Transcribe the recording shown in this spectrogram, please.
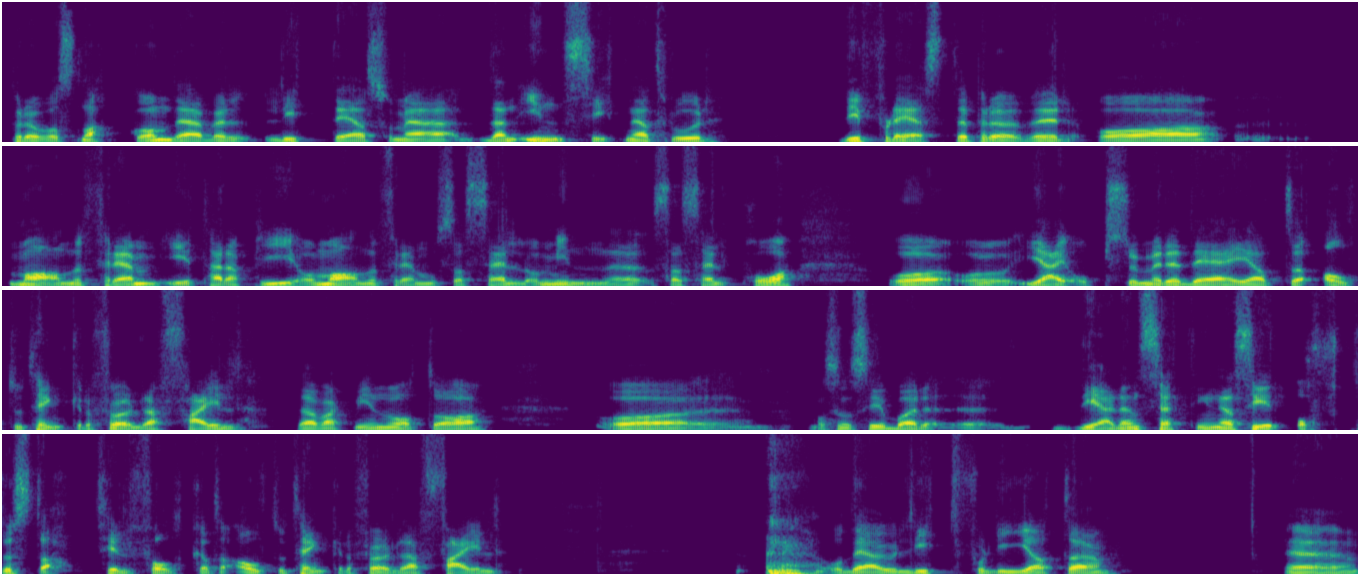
prøve å snakke om, det er vel litt det som jeg Den innsikten jeg tror de fleste prøver å mane frem i terapi og mane frem hos seg selv og minne seg selv på. Og, og, jeg oppsummerer det i at alt du tenker og føler er feil. Det har vært min måte å, å hva skal jeg si, bare, Det er den setningen jeg sier oftest da, til folk, at alt du tenker og føler er feil. Og det er jo litt fordi at uh,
